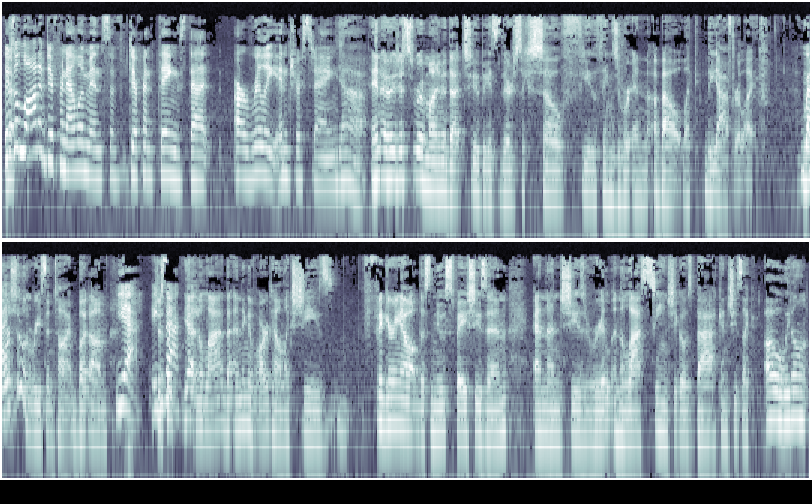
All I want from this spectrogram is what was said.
There's Yeah. a lot of different elements of different things that are really interesting. Yeah, and it just reminded me of that too because there's like so few things written about like the afterlife. More Right. so in recent time, but um, Yeah, just like exactly. yeah, in the la- the ending of Our Town, like she's figuring out this new space she's in, and then she's real in the last scene. She goes back and she's like, "Oh, we don't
